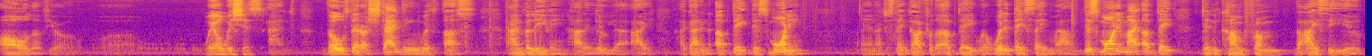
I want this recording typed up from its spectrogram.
all of your uh, well wishes and those that are standing with us and believing. Hallelujah. I I got an update this morning and I just thank God for the update. Well, what did they say? Well, this morning my update didn't come from the ICU.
